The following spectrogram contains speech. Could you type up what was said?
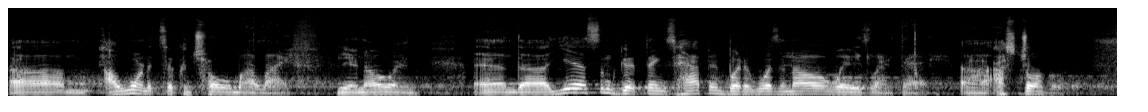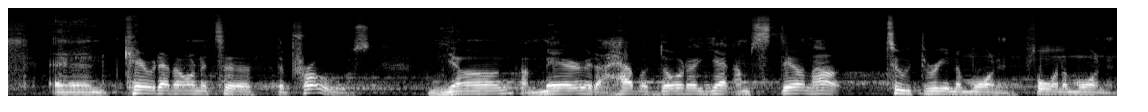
Um, I wanted to control my life, you know, and, and uh, yeah, some good things happened, but it wasn't always like that. Uh, I struggled and carried that on into the pros. Young, I'm married, I have a daughter, yet I'm still out two, three in the morning, four in the morning.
